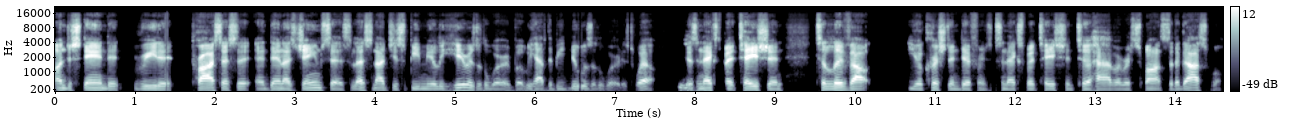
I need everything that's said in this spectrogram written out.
understand it, read it, process it, and then as James says, let's not just be merely hearers of the word, but we have to be doers of the word as well. Yeah. There's an expectation to live out your Christian difference. It's an expectation to have a response to the gospel.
